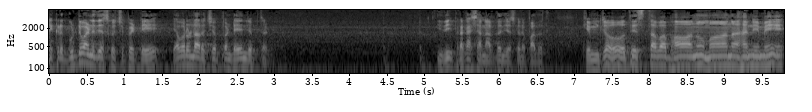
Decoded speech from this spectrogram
ఇక్కడ గుడ్డివాడిని తీసుకొచ్చి పెట్టి ఎవరున్నారో చెప్పండి ఏం చెప్తాడు? ఇది ప్రకాశాన్ని అర్థం చేసుకునే పద్ధతి. కిం జ్యోతిస్తవ భానుమానహని మే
